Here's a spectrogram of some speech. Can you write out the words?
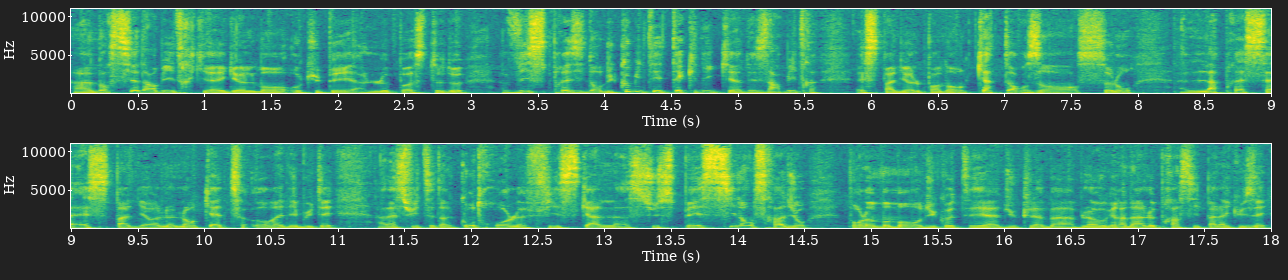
à un ancien arbitre qui a également occupé le poste de vice-président du comité technique des arbitres espagnols pendant 14 ans. Selon la presse espagnole, l'enquête aurait débuté à la suite d'un contrôle fiscal suspect. Silence radio pour le moment du côté du club Blaugrana. Le principal accusé,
